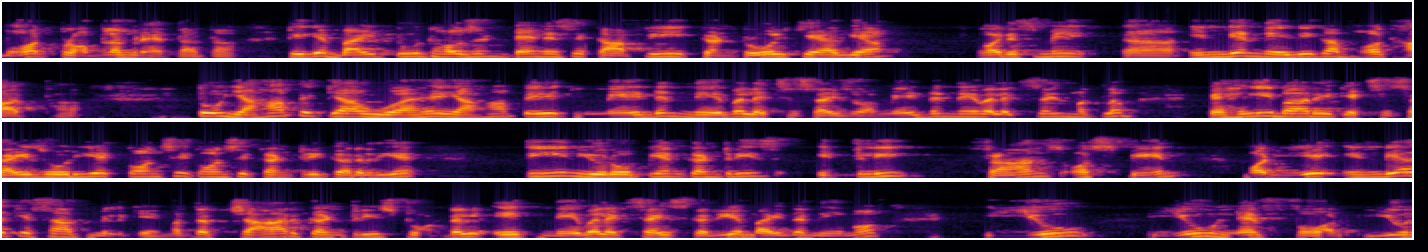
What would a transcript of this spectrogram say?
बहुत प्रॉब्लम रहता था। ठीक है बाई 2010 इसे काफ़ी कंट्रोल किया गया और इसमें इंडियन नेवी का बहुत हाथ था। तो यहाँ पे क्या हुआ है? यहाँ पे एक मेडन नेवल एक्सरसाइज हुआ। मेडन नेवल एक्सरसाइज मतलब पहली बार एक एक्सरसाइज हो रही है। कौन सी कौन सी कंट्री कर रही है? तीन यूरोपियन कंट्रीज़, इटली, फ्रांस और स्पेन, और ये इंडिया के साथ मिलके मतलब चार कंट्रीज़ टोटल एक नेवल एक्सरसाइज कर रही है by the name of U U for U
